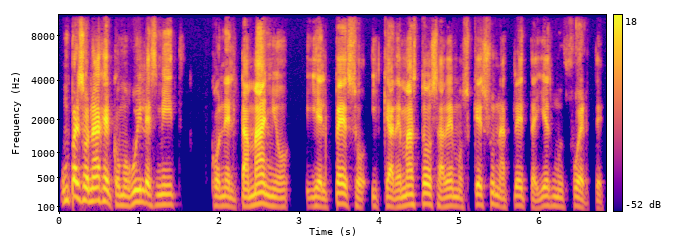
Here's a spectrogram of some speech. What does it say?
Un personaje como Will Smith, con el tamaño y el peso, y que además todos sabemos que es un atleta y es muy fuerte,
